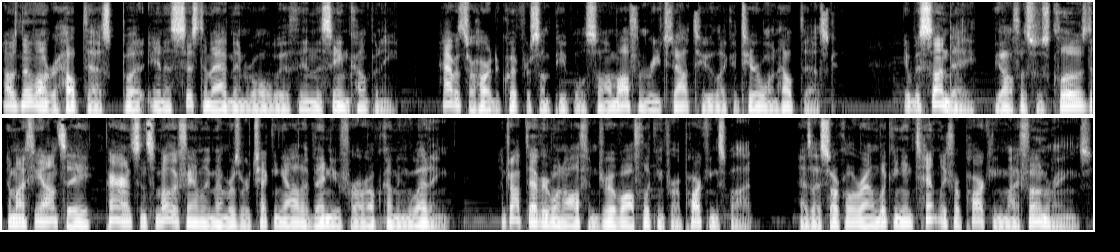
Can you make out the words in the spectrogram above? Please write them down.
I was no longer help desk, but in a system admin role within the same company. Habits are hard to quit for some people, so I'm often reached out to like a tier 1 help desk. It was Sunday, the office was closed, and my fiance, parents, and some other family members were checking out a venue for our upcoming wedding. I dropped everyone off and drove off looking for a parking spot. As I circle around looking intently for parking, my phone rings.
